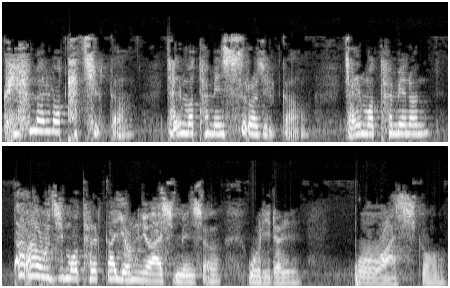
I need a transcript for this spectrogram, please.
그야말로 다칠까 잘못하면 쓰러질까 잘못하면 따라오지 못할까 염려하시면서 우리를 보호하시고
